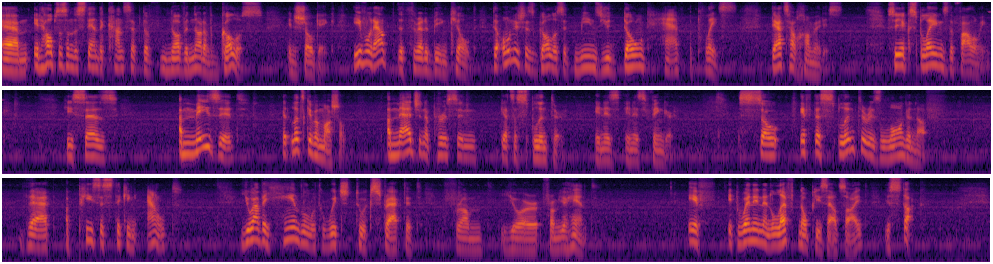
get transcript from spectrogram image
Um, it helps us understand the concept of novenot of golus in shogeg. Even without the threat of being killed, the onish is golus. It means you don't have a place. That's how chomer is. So he explains the following. He says, "Amazed." let's give a marshal. Imagine a person gets a splinter in his in his finger. So if the splinter is long enough that a piece is sticking out, you have a handle with which to extract it from your from your hand. If it went in and left no piece outside, you're stuck.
